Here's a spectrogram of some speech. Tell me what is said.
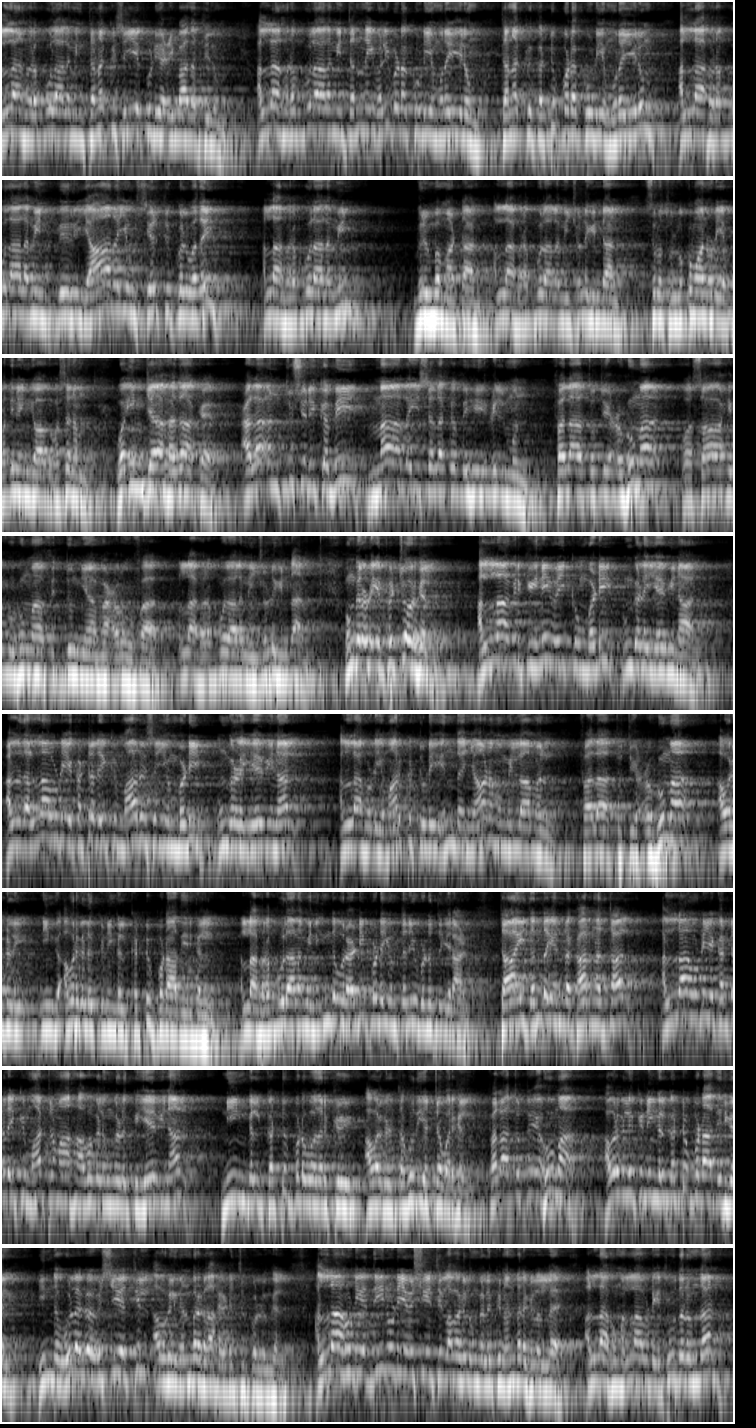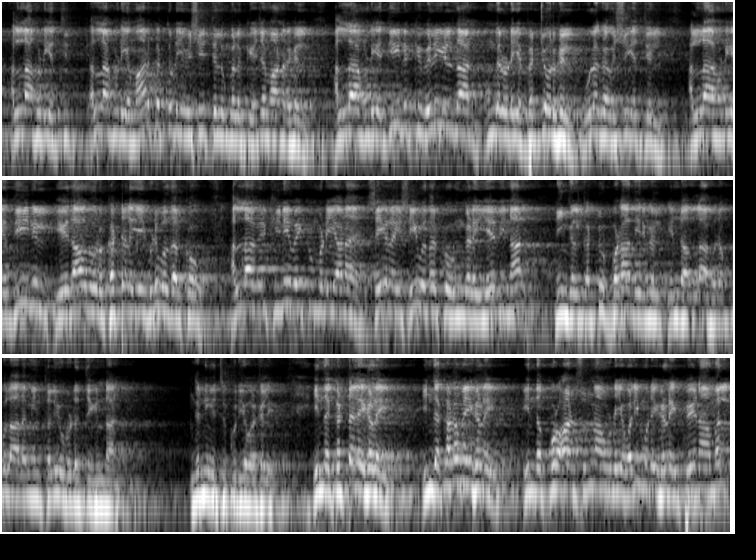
அல்லாஹ் ரப்புல் ஆலமின் தனக்கு செய்யக்கூடிய ஐபாதத்திலும் அல்லாஹ் ரப்புல் ஆலமீன் தன்னை வழிபடக்கூடிய முறையிலும் தனக்கு கட்டுப்படக்கூடிய முறையிலும் அல்லாஹ் ரப்புல் ஆலமீன் வேறு யாரையும் சேர்த்துக் கொள்வதை அல்லாஹ் ரப்புல் ஆலமீன் விரும்ப மாட்டான் அல்லாஹ் ரப்புல் ஆலமீன் சொல்லுகின்றான் சூரத்துல் லுக்மானுடைய பதினைந்தாவது வசனம் وَإِنْ جَاهَدَاكَ على أن تشرك بي ما ليس لك به علم فلا تطعهما அல்லாஹ் ரப்புல் ஆலமின் சொல்லுகின்றான் உங்களுடைய பெற்றோர்கள் அல்லாவிற்கு இணை வைக்கும்படி உங்களை ஏவினால் அல்லது அல்லாவுடைய கட்டளைக்கு மாறு செய்யும்படி உங்களை ஏவினால். அல்லாஹுடைய மார்க்கத்துடைய எந்த ஞானமும் இல்லாமல் ஃபலா துத்தி அஹுமா அவர்களை நீங்கள் அவர்களுக்கு நீங்கள் கட்டுப்படாதீர்கள். அல்லாஹ் ரபுல் ஆலமின் இந்த ஒரு அடிப்படையும் தெளிவுபடுத்துகிறான். தாய் தந்தை என்ற காரணத்தால் அல்லாவுடைய கட்டளைக்கு மாற்றமாக அவர்கள் உங்களுக்கு ஏவினால் நீங்கள் கட்டுப்படுவதற்கு அவர்கள் தகுதியற்றவர்கள். ஃபலா துத்திஉஹுமா அவர்களுக்கு நீங்கள் கட்டுப்படாதீர்கள். இந்த உலக விஷயத்தில் அவர்களின் நண்பர்களாக எடுத்துக்கொள்ளுங்கள் அல்லாஹுடைய தீனுடைய விஷயத்தில் அவர்கள் உங்களுக்கு நண்பர்கள் அல்ல. அல்லாஹும் அல்லாஹுடைய தூதரும் தான். அல்லாஹுடைய தி- அல்லாஹுடைய மார்க்கத்துடைய விஷயத்தில் உங்களுக்கு எஜமானர்கள். அல்லாஹுடைய தீனுக்கு வெளியில் தான் உங்களுடைய பெற்றோர்கள் உலக விஷயத்தில் அல்லாஹுடைய தீனில் ஏதாவது ஒரு கட்டளையை விடுவதற்கோ அல்லாவிற்கு இணை வைக்கும்படியான செயலை செய்வதற்கோ உங்களை ஏவினால் நீங்கள் கட்டுப்படாதீர்கள் என்று அல்லாஹ் ரப்புல் ஆலமீன் தெளிவுபடுத்துகின்றான். கண்ணியத்துக்குரியவர்களே இந்த கட்டளைகளை இந்த கடமைகளை இந்த குரான் சுன்னாவுடைய வழிமுறைகளை பேணாமல்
